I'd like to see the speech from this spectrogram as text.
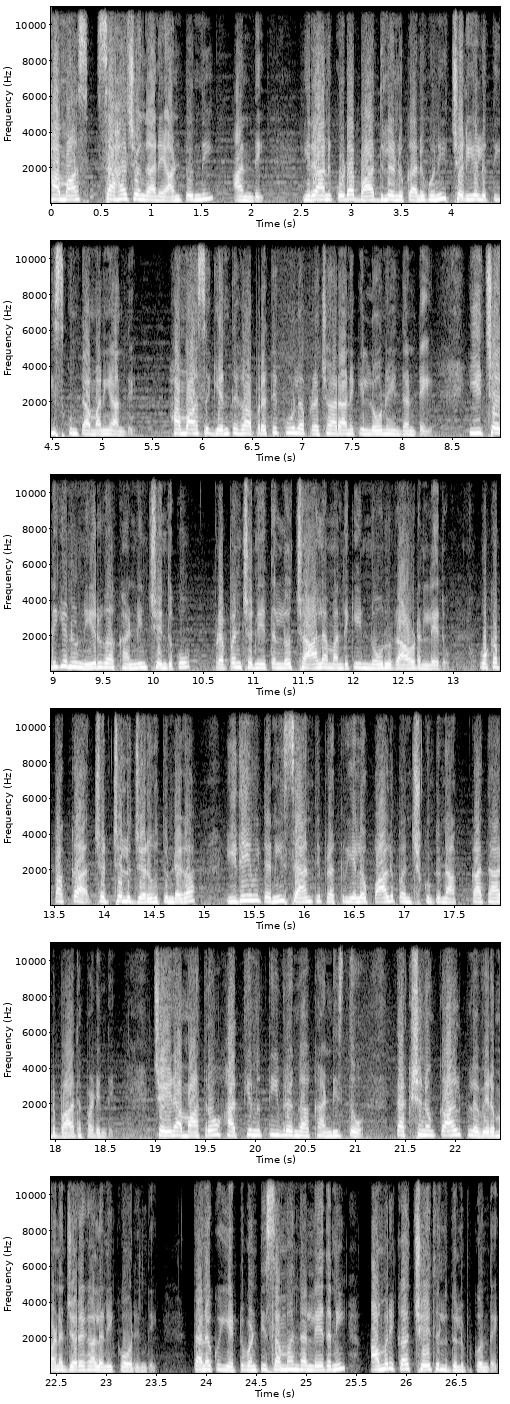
హమాస్ సహజంగానే అంటుంది అంది. ఇరాన్ కూడా బాధ్యులను కనుగొని చర్యలు తీసుకుంటామని అంది. హమాస్ ఎంతగా ప్రతికూల ప్రచారానికి లోనైందంటే ఈ చర్యను నేరుగా ఖండించేందుకు ప్రపంచ నేతల్లో చాలా మందికి నోరు రావడం లేదు. ఒక పక్క చర్చలు జరుగుతుండగా ఇదేమిటని శాంతి ప్రక్రియలో పాలు పంచుకుంటున్న ఖతార్ బాధపడింది. చైనా మాత్రం హత్యను తీవ్రంగా ఖండిస్తూ తక్షణం కాల్పుల విరమణ జరగాలని కోరింది. తనకు ఎటువంటి సంబంధం లేదని అమెరికా చేతులు దులుపుకుంది.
